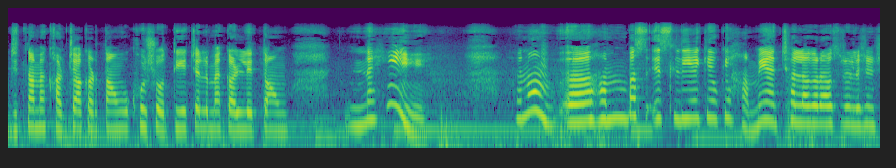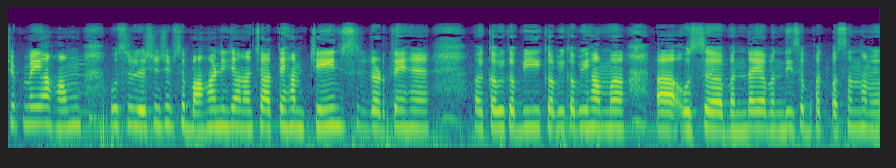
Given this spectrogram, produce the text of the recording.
जितना मैं खर्चा करता हूँ वो खुश होती है चलो मैं कर लेता हूँ। नहीं। है ना? हम बस इसलिए क्योंकि हमें अच्छा लग रहा है उस रिलेशनशिप में या हम उस रिलेशनशिप से बाहर नहीं जाना चाहते, हम चेंज से डरते हैं। और कभी कभी कभी कभी हम उस बंदा या बंदी से बहुत पसंद हमें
